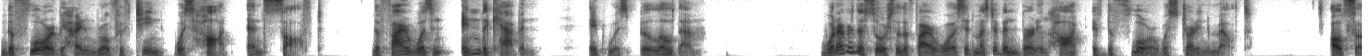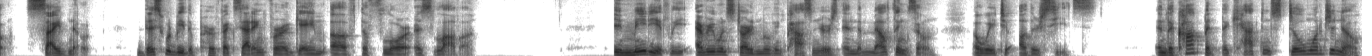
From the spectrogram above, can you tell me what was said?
The floor behind row 15 was hot and soft. The fire wasn't in the cabin, it was below them. Whatever the source of the fire was, it must have been burning hot if the floor was starting to melt. Also, side note, this would be the perfect setting for a game of The Floor is Lava. Immediately, everyone started moving passengers in the melting zone away to other seats. In the cockpit, the captain still wanted to know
